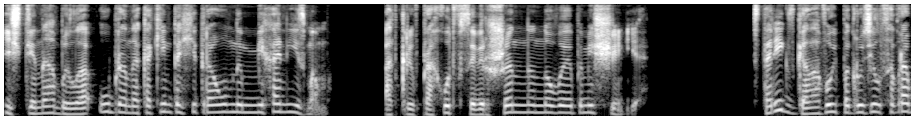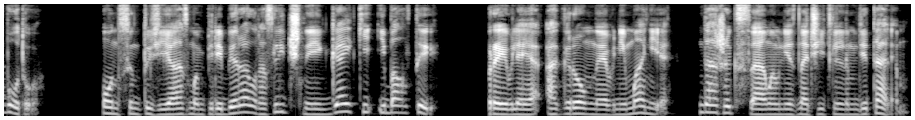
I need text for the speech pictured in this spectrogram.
и стена была убрана каким-то хитроумным механизмом, открыв проход в совершенно новое помещение. Старик с головой погрузился в работу. Он с энтузиазмом перебирал различные гайки и болты, проявляя огромное внимание даже к самым незначительным деталям.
